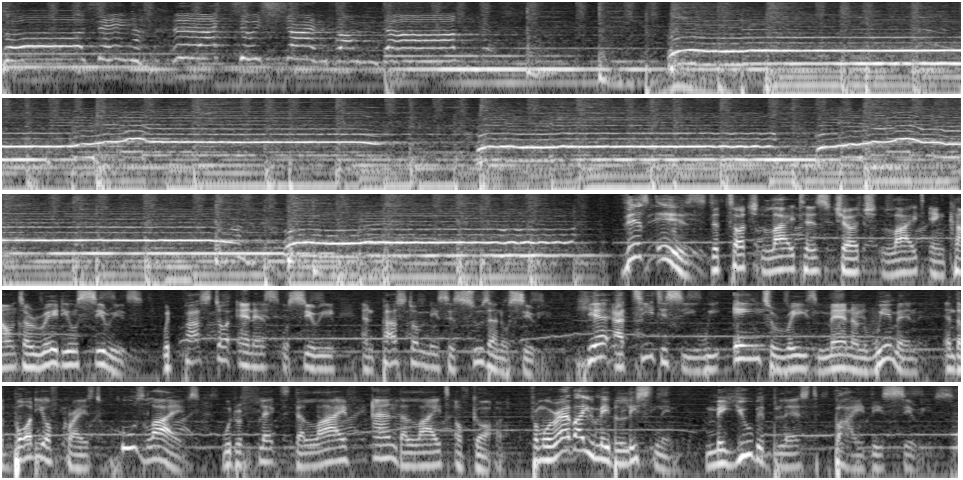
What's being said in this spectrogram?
causing light to shine from darkness. Is the Touch Lighters Church Light Encounter radio series with Pastor Ernest Osiri and Pastor Mrs. Susan Osiri. Here at TTC, we aim to raise men and women in the body of Christ whose lives would reflect the life and the light of God. From wherever you may be listening, may you be blessed by this series.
